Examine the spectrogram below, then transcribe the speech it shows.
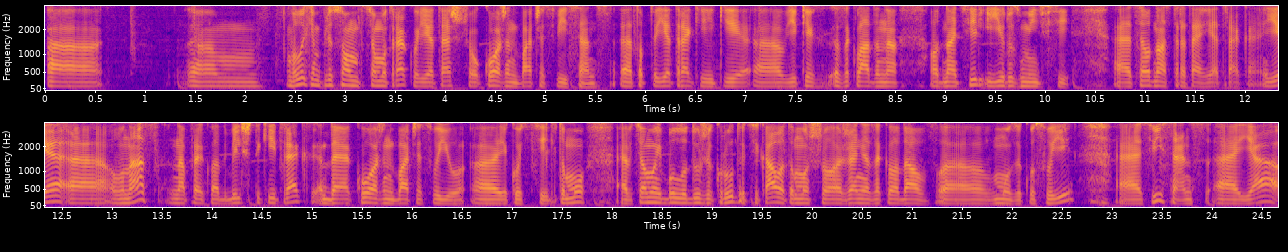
А, ем, Великим плюсом в цьому треку є те, що кожен бачить свій сенс. Е, Тобто є треки, які, е, в яких закладена одна ціль, і її розуміють всі. Е, Це одна стратегія трека. Є у нас, наприклад, більш такий трек, де кожен бачить свою якусь ціль. Тому в цьому і було дуже круто, цікаво, тому що Женя закладав в музику свої свій сенс. Я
